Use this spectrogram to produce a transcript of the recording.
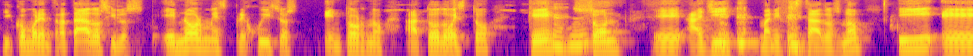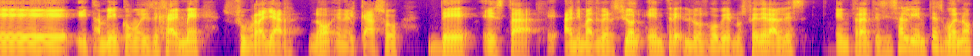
y cómo eran tratados y los enormes prejuicios en torno a todo esto que son eh, allí manifestados, ¿no? Y, eh, y, también, como dice Jaime, subrayar, ¿no? En el caso de esta eh, animadversión entre los gobiernos federales, entrantes y salientes, bueno,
